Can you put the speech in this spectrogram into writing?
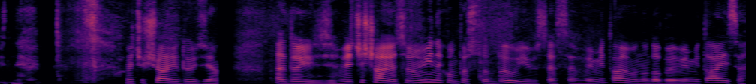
від них. Вичищаю, друзі. Так, друзі, вичищаю цим віником, просто беру і все все вимітаю, воно добре вимітається.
